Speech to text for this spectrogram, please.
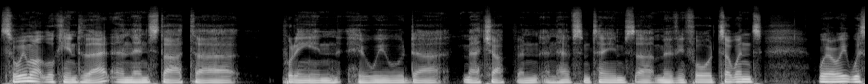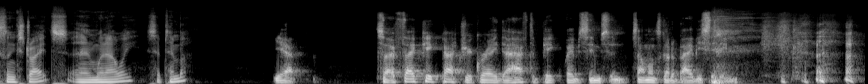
so we might look into that and then start uh, putting in who we would uh, match up and, and have some teams uh, moving forward. So when's where are we? Whistling Straits, and when are we? September. Yeah. So if they pick Patrick Reed, they have to pick Webb Simpson. Someone's got to babysit him.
